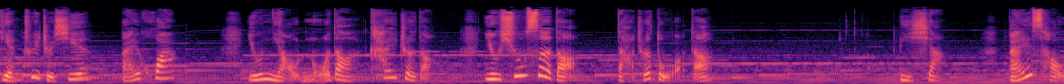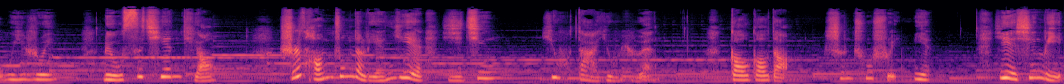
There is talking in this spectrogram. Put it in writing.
点缀着些白花，有袅娜的开着的，有羞涩的打着朵的。立夏，百草葳蕤，柳丝千条，池塘中的莲叶已经又大又圆，高高的伸出水面，叶心里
